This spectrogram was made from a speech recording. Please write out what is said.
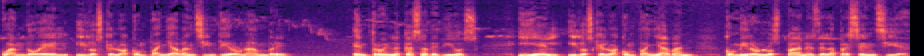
cuando él y los que lo acompañaban sintieron hambre? Entró en la casa de Dios y él y los que lo acompañaban comieron los panes de la presencia,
